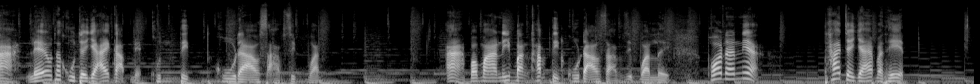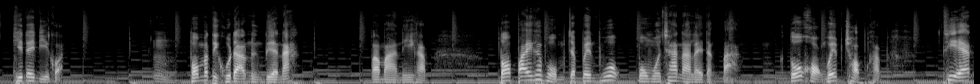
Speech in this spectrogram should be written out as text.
อะแล้วถ้าคุณจะย้ายกลับเนี่ยคุณติดคูดาว 30 วัน อะประมาณนี้บังคับติดคูดาว 30 วันเลย เพราะนั้นเนี่ยถ้าจะย้ายประเทศคิดได้ดีก่อนอืมเพราะมันติดคูดาวหนึ่งเดือนนะ ประมาณนี้ครับ ต่อไปครับผมจะเป็นพวกโปรโมชั่นอะไรต่างๆ ตัวของเว็บช็อปครับที่แอด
